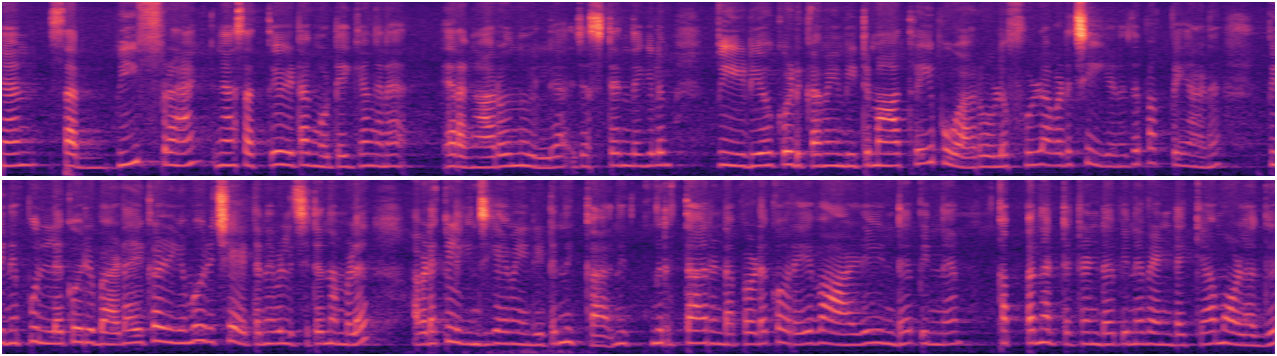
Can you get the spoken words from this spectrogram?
ഞാൻ സബി ഫ്രാങ്ക് ഞാൻ സത്യമായിട്ട് അങ്ങോട്ടേക്ക് അങ്ങനെ ഇറങ്ങാറൊന്നുമില്ല. ജസ്റ്റ് എന്തെങ്കിലും വീഡിയോ ഒക്കെ എടുക്കാൻ വേണ്ടിയിട്ട് മാത്രമേ പോകാറുള്ളൂ ഫുൾ അവിടെ ചെയ്യണത് പപ്പയാണ്. പിന്നെ പുല്ലൊക്കെ ഒരുപാടായി കഴിയുമ്പോൾ ഒരു ചേട്ടനെ വിളിച്ചിട്ട് നമ്മൾ അവിടെ ക്ലീൻ ചെയ്യാൻ വേണ്ടിയിട്ട് നിൽക്കാ നിർത്താറുണ്ട്. അപ്പോൾ അവിടെ കുറേ വാഴയുണ്ട്. പിന്നെ കപ്പ നട്ടിട്ടുണ്ട്. പിന്നെ വെണ്ടയ്ക്ക മുളക്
